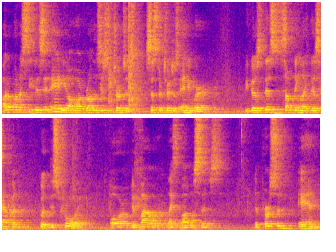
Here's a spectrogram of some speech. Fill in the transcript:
I don't want to see this in any of our brothers and sister churches, sister churches anywhere. Because this, something like this happen could destroy or devour, like the Bible says the person and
